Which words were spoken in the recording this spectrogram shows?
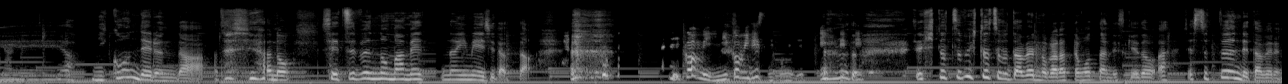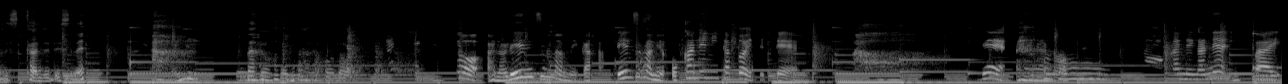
えー、煮込んでるんだ。私あの節分の豆のイメージだった 煮込み煮込みです煮込みです。じゃ一粒一粒食べるのかなって思ったんですけどあじゃスプーンで食べるんです感じですね。なるほどなるほど。とあのレンズ豆がレンズ豆をお金に例えてて。であのお金がねいっぱい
